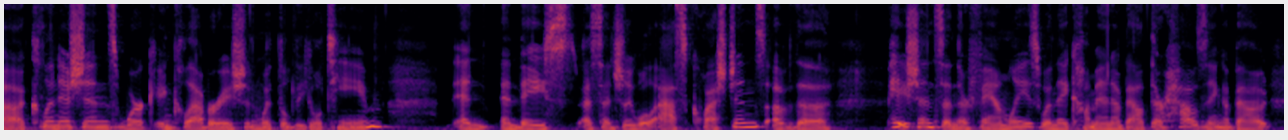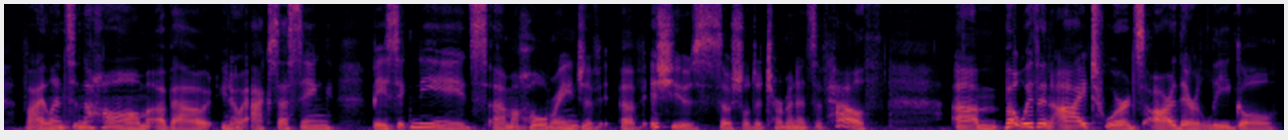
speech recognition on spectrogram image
uh, clinicians work in collaboration with the legal team, and, and they essentially will ask questions of the patients and their families when they come in about their housing, about violence in the home, about you know accessing basic needs, um, a whole range of, of issues, social determinants of health, um, but with an eye towards are there legal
